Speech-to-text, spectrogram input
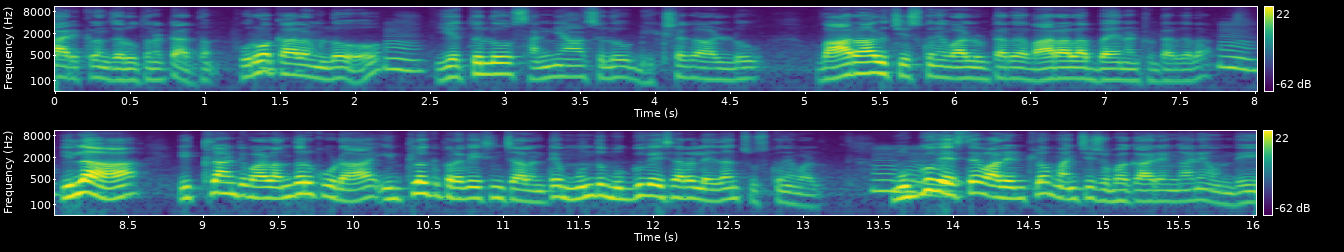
కార్యక్రమం జరుగుతున్నట్టు అర్థం. పూర్వకాలంలో యతులు సన్యాసులు భిక్షగాళ్ళు వారాలు చేసుకునే వాళ్ళు ఉంటారు కదా వారాల అబ్బాయి అని అంటుంటారు కదా. ఇలా ఇట్లాంటి వాళ్ళందరూ కూడా ఇంట్లోకి ప్రవేశించాలంటే ముందు ముగ్గు వేశారా లేదా అని చూసుకునేవాళ్ళు. ముగ్గు వేస్తే వాళ్ళ ఇంట్లో మంచి శుభకార్యంగానే ఉంది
